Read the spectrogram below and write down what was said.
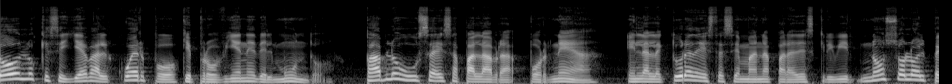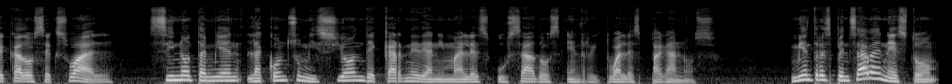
todo lo que se lleva al cuerpo que proviene del mundo. Pablo usa esa palabra pornea en la lectura de esta semana para describir no solo el pecado sexual, sino también la consumición de carne de animales usados en rituales paganos. Mientras pensaba en esto,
